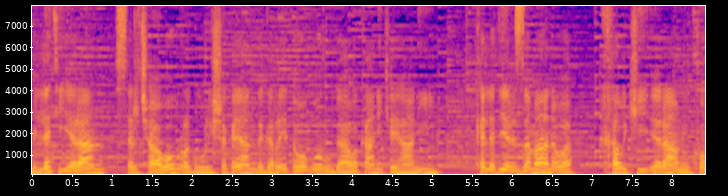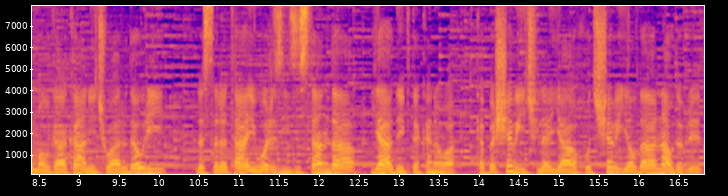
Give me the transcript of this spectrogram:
میللەتی ئێران سەرچاوە و ڕەگ و ڕیشەکەیان دەگەڕێتەوە بۆ ڕووداوەکانی کەیهانی کە لە دێر زەمانەوە خەڵکی ئێران و کۆمەڵگاکانی چواردەوری لە سەرەتای وەرزی زستاندا یادێک دەکەنەوە کە بە شەوی چلە یاخود شەوی یەڵدا ناو دەبرێت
